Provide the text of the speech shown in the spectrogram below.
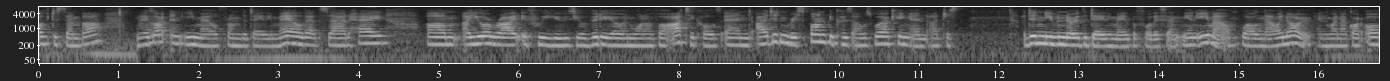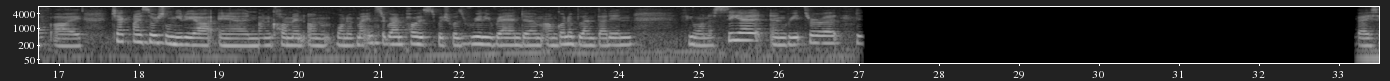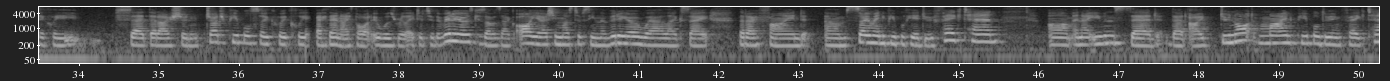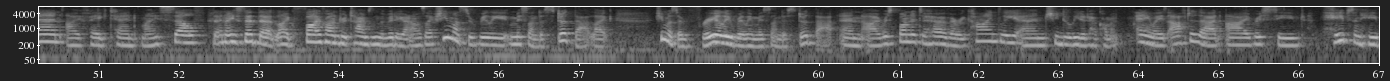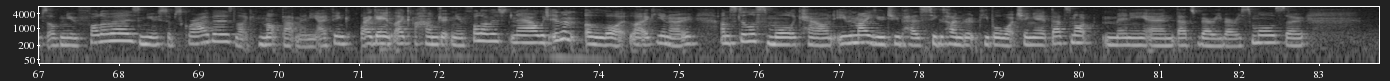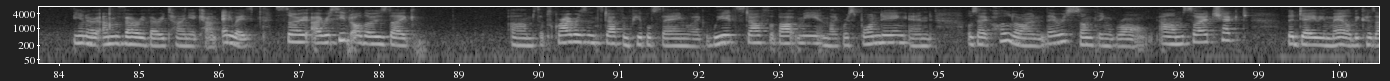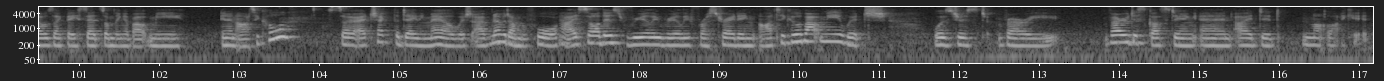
of December I got an email from the Daily Mail that said hey um, are you alright if we use your video in one of our articles? And I didn't respond because I was working and I just, I didn't even know the Daily Mail before they sent me an email. Well, now I know. And when I got off, I checked my social media and one comment on one of my Instagram posts, which was really random. I'm gonna blend that in if you wanna see it and read through it. basically said that I shouldn't judge people so quickly. Back then I thought it was related to the videos because I was like, oh yeah, she must have seen the video where I like say that I find um, so many people here do fake tan. Um, and I even said that I do not mind people doing fake tan. I fake tanned myself. And I said that like 500 times in the video and I was like, she must have really misunderstood that. Like, she must have really, really misunderstood that. And I responded to her very kindly and she deleted her comment. Anyways, after that, I received heaps and heaps of new followers, new subscribers, like not that many. I think I gained like 100 new followers now, which isn't a lot. Like, you know, I'm still a small account. Even my YouTube has 600 people watching it. That's not many and that's very, very small. So you know, I'm a very, very tiny account. Anyways, so I received all those like um, subscribers and stuff and people saying like weird stuff about me and like responding and I was like, hold on, there is something wrong. Um, so I checked the Daily Mail because I was like, they said something about me in an article. So I checked the Daily Mail, which I've never done before. I saw this really, really frustrating article about me, which was just very very disgusting and I did not like it.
